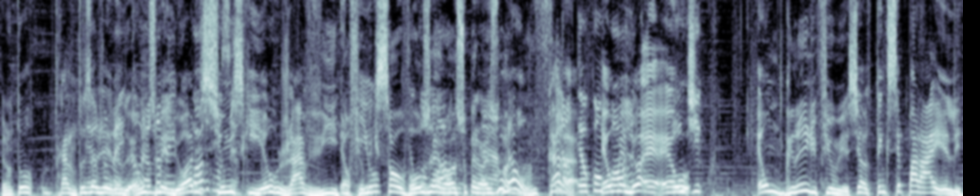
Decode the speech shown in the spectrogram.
Eu não tô, cara, não tô exagerando. É Não, um eu dos melhores concordo filmes que eu já vi. É o filme Eu- que salvou os concordo. heróis super-heróis É. do ano. Não, cara, Não, eu é o concordo melhor, é, é o, indico. É um grande filme, assim, ó, tem que separar ele.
